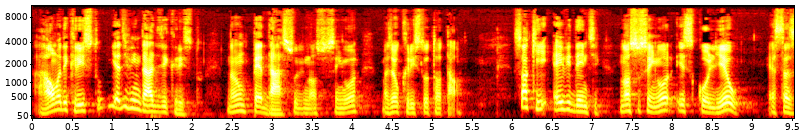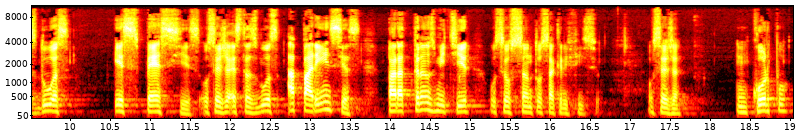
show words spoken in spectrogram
a alma de Cristo e a divindade de Cristo. Não é um pedaço de Nosso Senhor, mas é o Cristo total. Só que é evidente, Nosso Senhor escolheu essas duas espécies, ou seja, estas duas aparências para transmitir o seu santo sacrifício. Ou seja, um corpo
